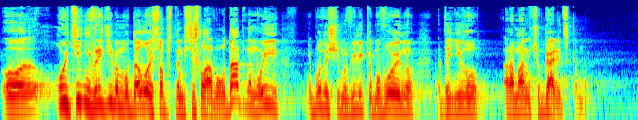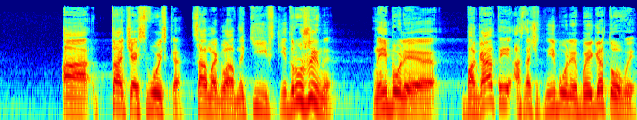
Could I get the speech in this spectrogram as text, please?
уйти невредимым удалось, собственно, Мстиславу Удатному и будущему великому воину Данилу Романовичу Галицкому. А та часть войска, самое главное, киевские дружины, наиболее богатые, а значит наиболее боеготовые,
